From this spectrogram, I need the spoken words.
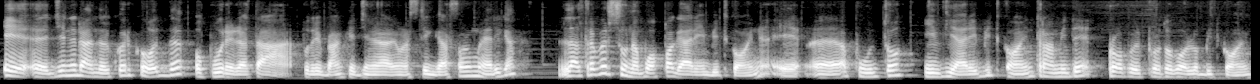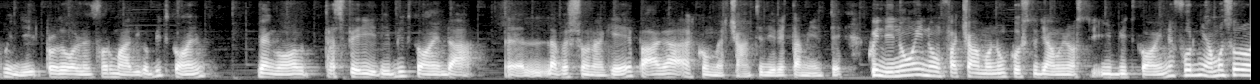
e eh, generando il QR code, oppure in realtà potrebbe anche generare una stringa alfanumerica, l'altra persona può pagare in Bitcoin e eh, appunto inviare i Bitcoin tramite proprio il protocollo Bitcoin, quindi il protocollo informatico Bitcoin, vengono trasferiti i Bitcoin dalla eh, persona che paga al commerciante direttamente. Quindi noi non facciamo, non custodiamo i nostri i Bitcoin, forniamo solo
